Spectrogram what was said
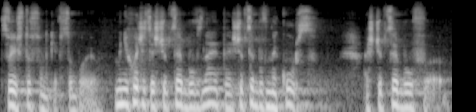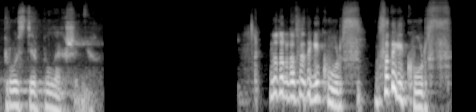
своїх стосунків з собою. Мені хочеться, щоб це був, знаєте, щоб це був не курс, а щоб це був простір полегшення. Ну, тобто, все таки курс. Все таки курс.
